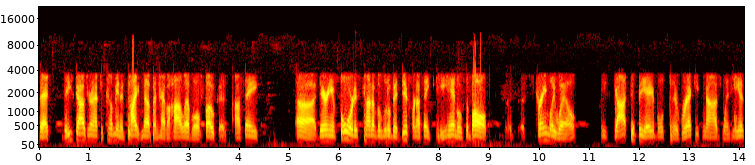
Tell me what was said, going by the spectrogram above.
that these guys are going to have to come in and tighten up and have a high level of focus. I think uh, Darian Ford is kind of a little bit different. I think he handles the ball extremely well. He's got to be able to recognize when he is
